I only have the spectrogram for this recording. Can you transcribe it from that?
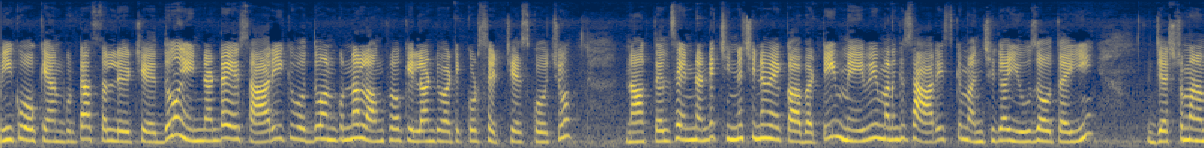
మీకు ఓకే అనుకుంటే అస్సలు లేట్ చేయొద్దు. ఏంటంటే శారీకి వద్దు అనుకున్న లాంగ్ ఫ్రాక్ ఇలాంటి వాటికి కూడా సెట్ చేసుకోవచ్చు. నాకు తెలిసి ఏంటంటే చిన్న చిన్నవే కాబట్టి మేబీ మనకి శారీస్కి మంచిగా యూజ్ అవుతాయి. జస్ట్ మనం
